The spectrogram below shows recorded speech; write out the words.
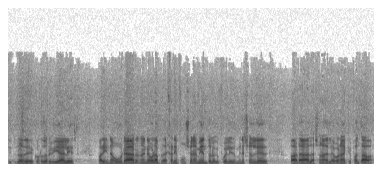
titular de Corredores Viales, para inaugurar, no inaugurar, para dejar en funcionamiento lo que fue la iluminación LED para la zona de la Diagonal que faltaba.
